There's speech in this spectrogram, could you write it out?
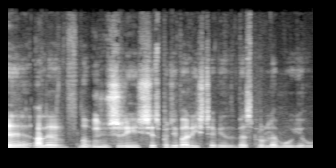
e, ale no, już jej się spodziewaliście, więc bez problemu ją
